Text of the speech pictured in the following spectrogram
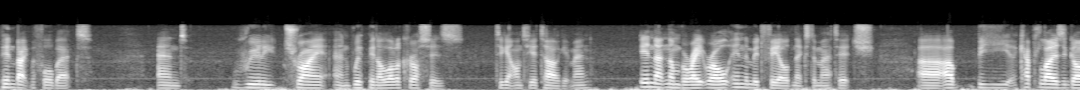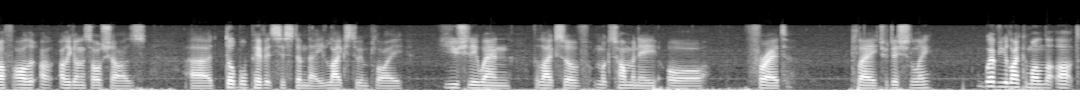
pin back the fullbacks, and really try and whip in a lot of crosses to get onto your target man. In that number 8 role in the midfield next to Matic, Uh, I'll be capitalising off Ole Gunnar Solskjaer's uh, double pivot system that he likes to employ, usually when the likes of McTominay or Fred play traditionally. Whether you like him or not,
